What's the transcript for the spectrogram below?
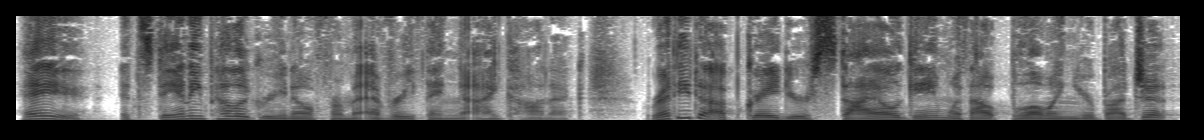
Hey, it's Danny Pellegrino from Everything Iconic. Ready to upgrade your style game without blowing your budget?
